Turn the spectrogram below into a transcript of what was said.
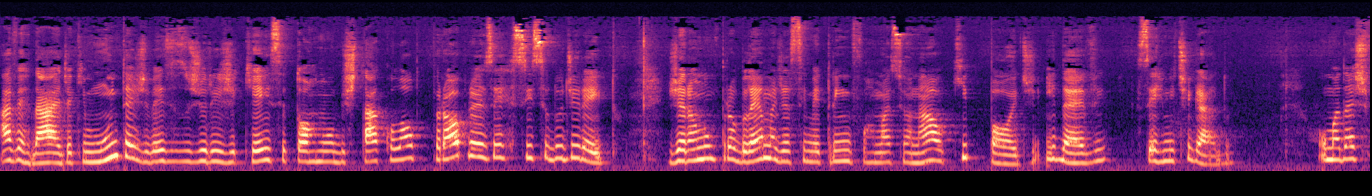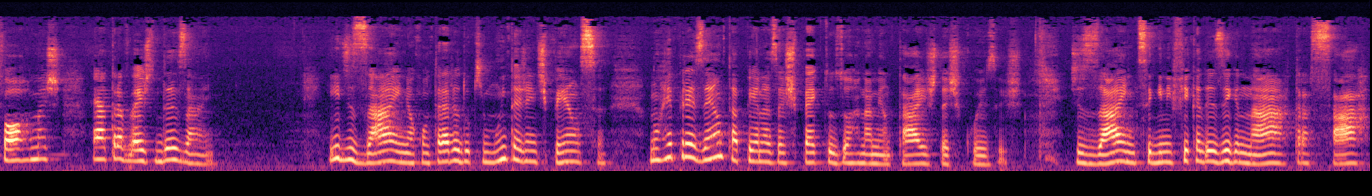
A verdade é que muitas vezes o juridiquês se torna um obstáculo ao próprio exercício do direito, gerando um problema de assimetria informacional que pode e deve ser mitigado. Uma das formas é através do design. E design, ao contrário do que muita gente pensa, não representa apenas aspectos ornamentais das coisas. Design significa designar, traçar,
